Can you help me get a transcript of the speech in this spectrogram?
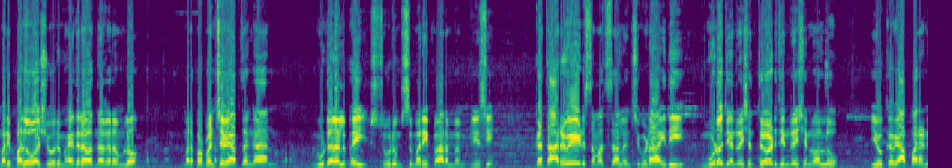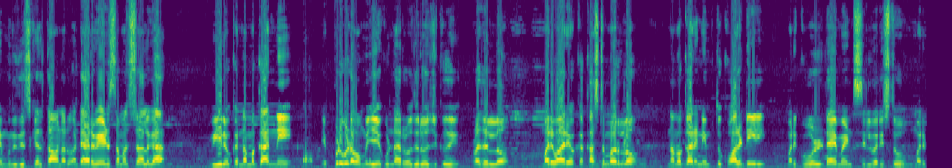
మరి పదవ షోరూమ్ హైదరాబాద్ నగరంలో మరి ప్రపంచవ్యాప్తంగా నూట నలభై షోరూమ్స్ మరి ప్రారంభం చేసి గత అరవై ఏడు సంవత్సరాల నుంచి కూడా ఇది మూడో జనరేషన్ థర్డ్ జనరేషన్ వాళ్ళు ఈ యొక్క వ్యాపారాన్ని ముందు తీసుకెళ్తా ఉన్నారు. అంటే అరవై ఏడు సంవత్సరాలుగా వీరి యొక్క నమ్మకాన్ని ఎప్పుడు కూడా వమ్ము చేయకుండా రోజు రోజుకు ప్రజల్లో మరి వారి యొక్క కస్టమర్లో నమ్మకాన్ని నింపుతూ క్వాలిటీ మరి గోల్డ్ డైమండ్ సిల్వర్ ఇస్తూ మరి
